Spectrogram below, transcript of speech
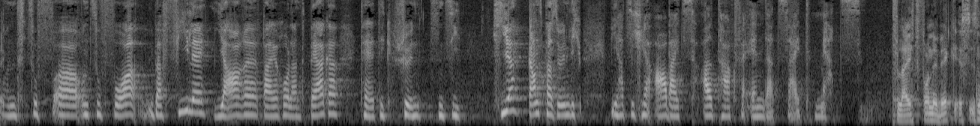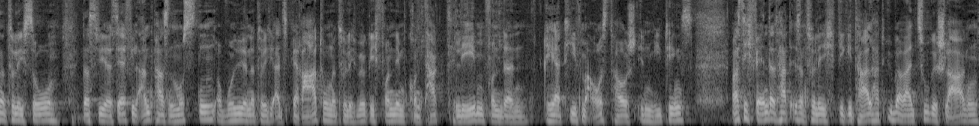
äh, und zuvor über viele Jahre bei Roland Berger tätig. Schön sind Sie hier ganz persönlich. Wie hat sich Ihr Arbeitsalltag verändert seit März? Vielleicht vorneweg, es ist natürlich so, dass wir sehr viel anpassen mussten, obwohl wir natürlich als Beratung natürlich wirklich von dem Kontakt leben, von dem kreativen Austausch in Meetings. Was sich verändert hat, ist natürlich, digital hat überall zugeschlagen.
